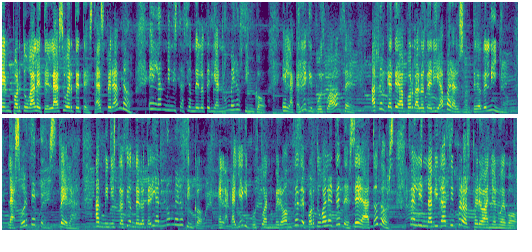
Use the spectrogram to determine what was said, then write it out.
En Portugalete, la suerte te está esperando. En la administración de lotería número 5, en la calle Guipúzcoa 11. Acércate a por la lotería para el sorteo del niño. La suerte te espera. Administración de lotería número 5, en la calle Guipúzcoa número 11 de Portugalete desea a todos feliz Navidad y próspero año nuevo.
